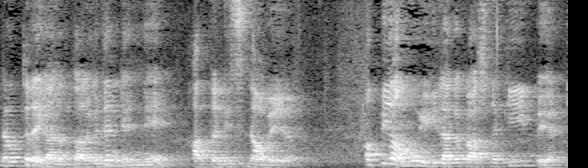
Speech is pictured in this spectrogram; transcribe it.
දැන් උත්තරය ගන්න පුතාලා මෙතෙන් දෙන්නේ 49. අපි යමු ඊළඟ ප්‍රශ්න කීපයට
